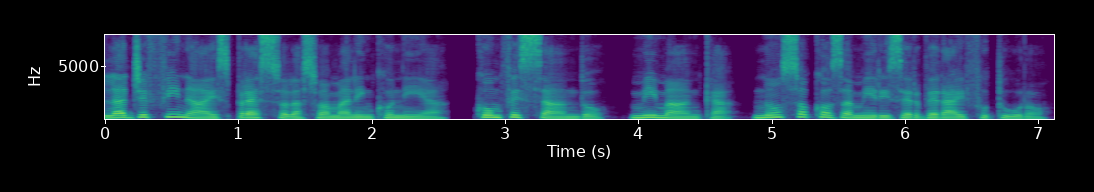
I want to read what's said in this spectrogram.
la Geffina ha espresso la sua malinconia, confessando, mi manca, non so cosa mi riserverà il futuro.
